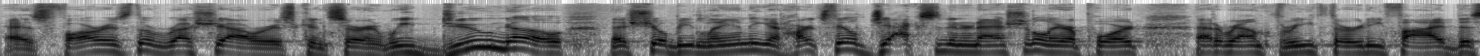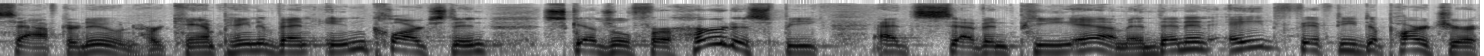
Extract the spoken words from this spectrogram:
as far as the rush hour is concerned. We do know that she'll be landing at Hartsfield Jackson International Airport at around 3:35 this afternoon. Her campaign event in Clarkston scheduled for her to speak at 7 p.m. and then an 8:50 departure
